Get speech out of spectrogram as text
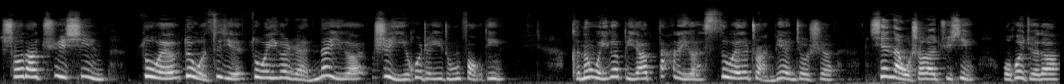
收到拒信作为对我自己作为一个人的一个质疑或者一种否定。可能我一个比较大的一个思维的转变就是，现在我收到拒信，我会觉得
